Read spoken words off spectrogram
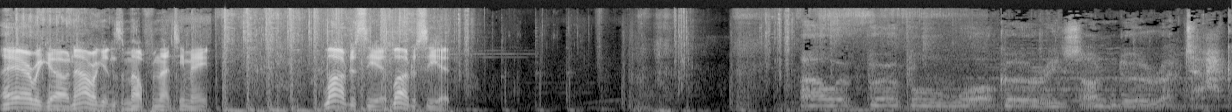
There we go. Now we're getting some help from that teammate. Love to see it. Love to see it. Our purple walker is under attack.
